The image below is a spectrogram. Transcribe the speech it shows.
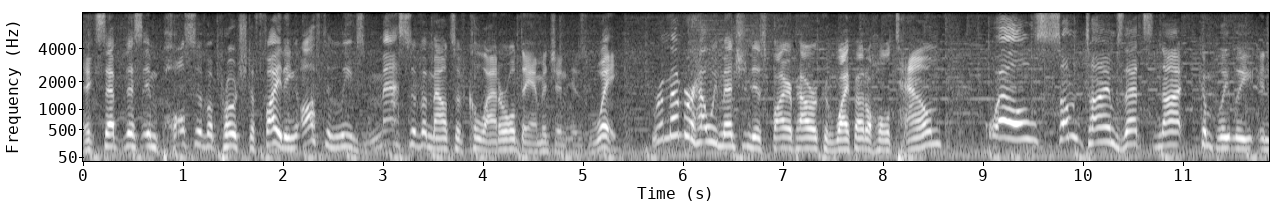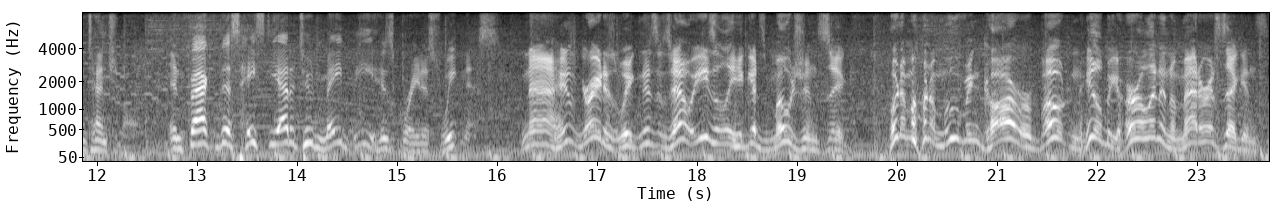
Except this impulsive approach to fighting often leaves massive amounts of collateral damage in his wake. Remember how we mentioned his firepower could wipe out a whole town? Well, sometimes that's not completely intentional. In fact, this hasty attitude may be his greatest weakness. Nah, his greatest weakness is how easily he gets motion sick. Put him on a moving car or boat and he'll be hurling in a matter of seconds.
